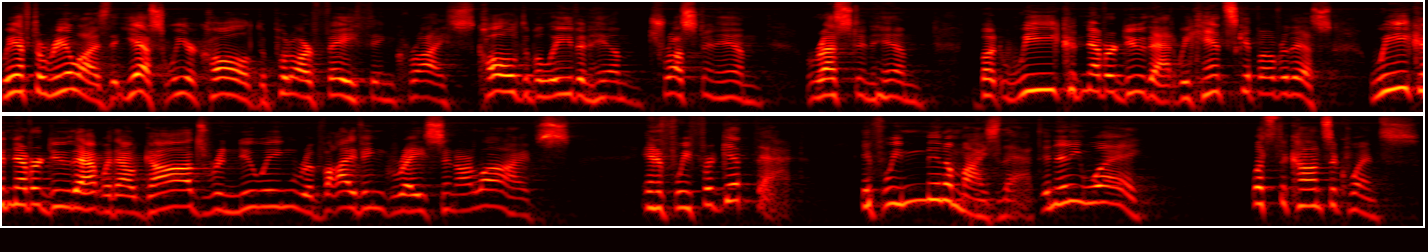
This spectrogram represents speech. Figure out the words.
We have to realize that, yes, we are called to put our faith in Christ, called to believe in Him, trust in Him, rest in Him. But we could never do that. We can't skip over this. We could never do that without God's renewing, reviving grace in our lives. And if we forget that, if we minimize that in any way, what's the consequence?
